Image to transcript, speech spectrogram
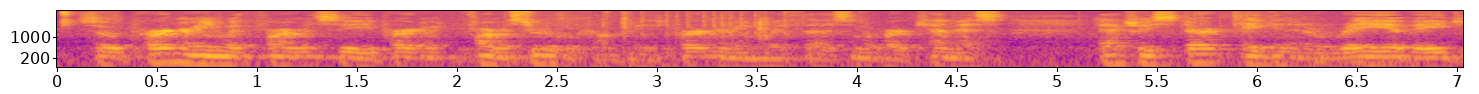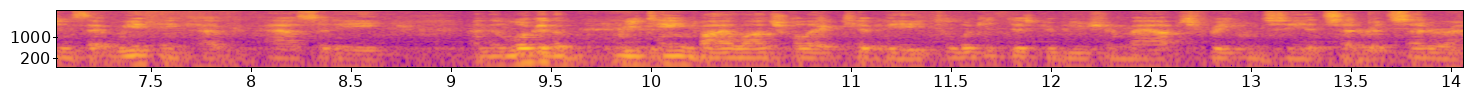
So partnering with pharmacy, partnering, pharmaceutical companies, partnering with uh, some of our chemists to actually start taking an array of agents that we think have capacity and then look at the retained biological activity to look at distribution maps, frequency, et cetera, et cetera.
